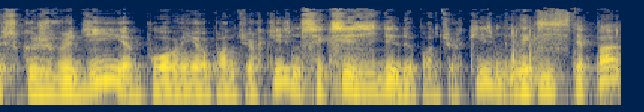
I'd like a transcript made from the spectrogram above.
ce que je veux dire, pour revenir au panturquisme, c'est que ces idées de panturquisme n'existaient pas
